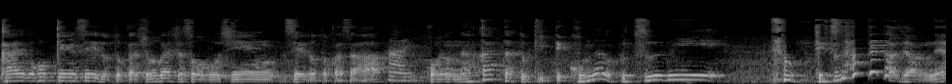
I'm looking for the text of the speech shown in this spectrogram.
介護保険制度とか障害者総合支援制度とかさ、はい。こういうのなかった時ってこんなの普通にそう。手伝ってたじゃんね。う ん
